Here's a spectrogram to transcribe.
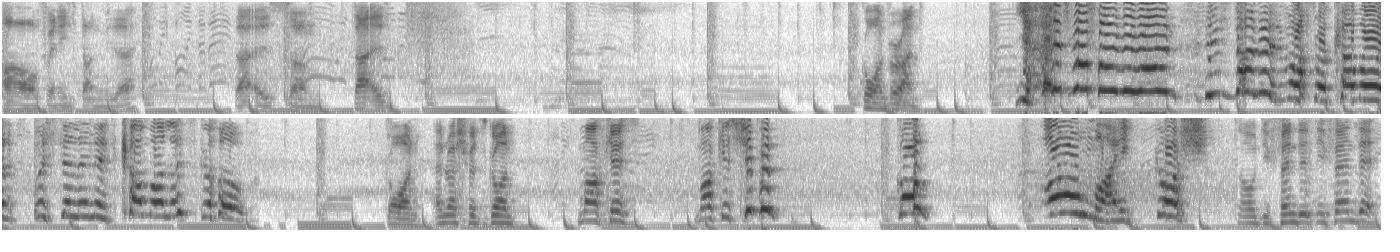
Oh, Vinny's done me there. That is um, that is. Go on, Varane. Yes, Rafa we won! He's done it! Rafa, come on! We're still in it! Come on, let's go! Go on. And Rashford's gone. Marcus. Marcus, chip him! Go on! Oh my gosh! No, defend it, defend it.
